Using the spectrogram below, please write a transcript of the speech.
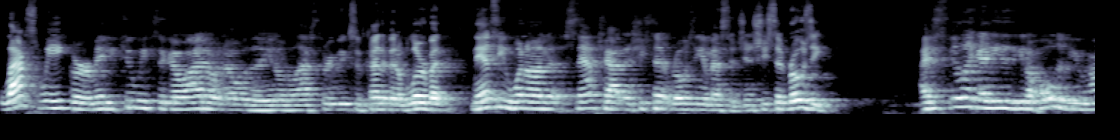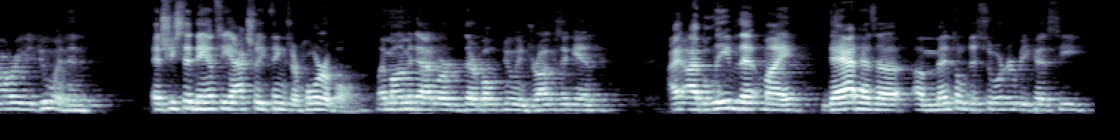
last week, or maybe two weeks ago, I don't know, the you know the last three weeks have kind of been a blur, but Nancy went on Snapchat and she sent Rosie a message, and she said, Rosie, I just feel like I needed to get a hold of you. How are you doing? And and she said, Nancy, actually things are horrible. My mom and dad were they're both doing drugs again. I, I believe that my dad has a, a mental disorder because he,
